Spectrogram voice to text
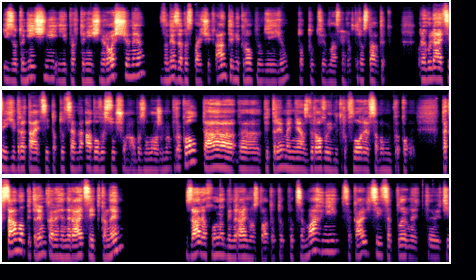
ізотонічні і гіпертонічні розчини вони забезпечують антимікробну дію, тобто це, власне, бактеріостатик, регуляція гідратації, тобто це або висушуємо, або зволожуємо прокол, та е, підтримання здорової мікрофлори в самому проколі. Так само підтримка регенерації тканин за рахунок мінерального складу. Тобто це магній, це кальцій, це впливне е, ті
